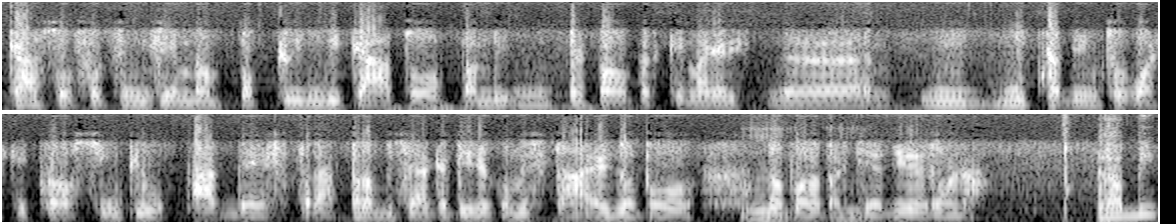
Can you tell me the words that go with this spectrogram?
caso forse mi sembra un po' più indicato proprio perché magari eh, butta dentro qualche cross in più a destra, però bisogna capire come sta eh, dopo, mm. dopo la partita di Verona. Robby?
